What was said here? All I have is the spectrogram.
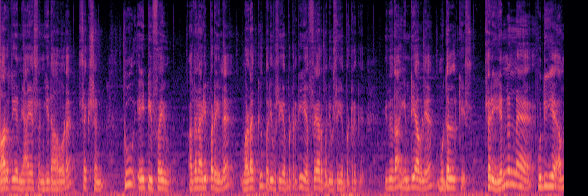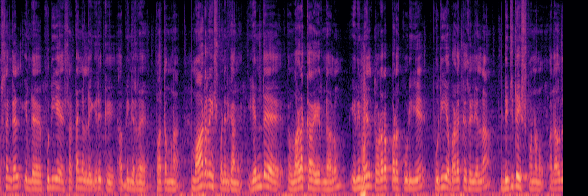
Bharatiya Nyaya சங்கீதாவோட செக்ஷன் டூ எயிட்டி ஃபைவ் அதன் அடிப்படையில் வழக்கு பதிவு செய்யப்பட்டிருக்கு எஃப்ஐஆர் பதிவு செய்யப்பட்டிருக்கு. இதுதான் இந்தியாவிலேயே முதல் கேஸ் சரி என்னென்ன புதிய அம்சங்கள் இந்த புதிய சட்டங்களில் இருக்குது அப்படிங்கிறத பார்த்தோம்னா மாடர்னைஸ் பண்ணியிருக்காங்க எந்த வழக்காக இருந்தாலும் இனிமேல் தொடரப்படக்கூடிய புதிய வழக்குகள் எல்லாம் டிஜிட்டைஸ் பண்ணணும். அதாவது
